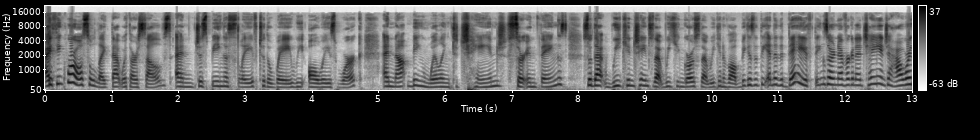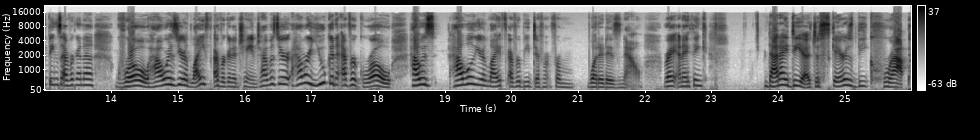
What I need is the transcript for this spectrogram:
I think we're also like that with ourselves and just being a slave to the way we always work and not being willing to change certain things so that we can change, so that we can grow, so that we can evolve. Because at the end of the day, if things are never going to change, how are things ever going to grow? How is your life ever going to change? How is your how are you going to ever grow? How is how will your life ever be different from what it is now? Right? And I think that idea just scares the crap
